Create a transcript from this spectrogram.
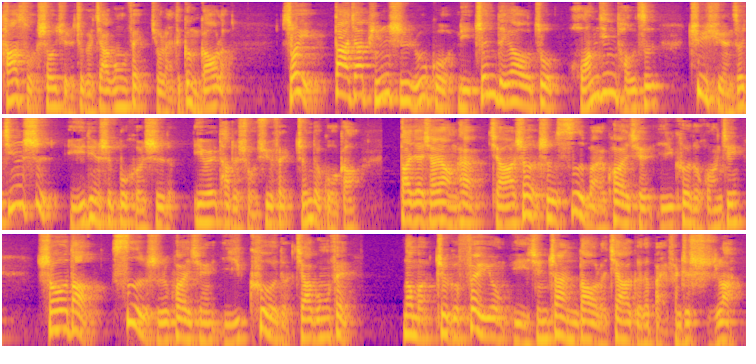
它所收取的这个加工费就来得更高了。所以大家平时如果你真的要做黄金投资，去选择金饰一定是不合适的，因为它的手续费真的过高。大家想想看，假设是四百块钱一克的黄金，收到四十块钱一克的加工费，那么这个费用已经占到了价格的百分之十了。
